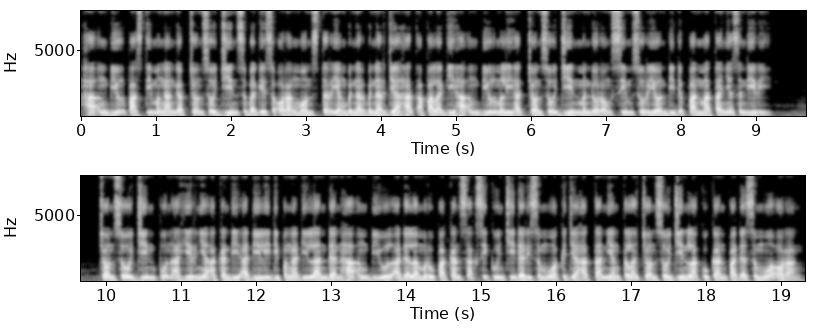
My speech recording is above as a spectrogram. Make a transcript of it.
Ha Eung Byul pasti menganggap Chon So Jin sebagai seorang monster yang benar-benar jahat apalagi Ha Eung Byul melihat Chon So Jin mendorong Sim Suryon di depan matanya sendiri. Chon Jin pun akhirnya akan diadili di pengadilan dan Ha Eung Byul adalah merupakan saksi kunci dari semua kejahatan yang telah Chon Jin lakukan pada semua orang.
